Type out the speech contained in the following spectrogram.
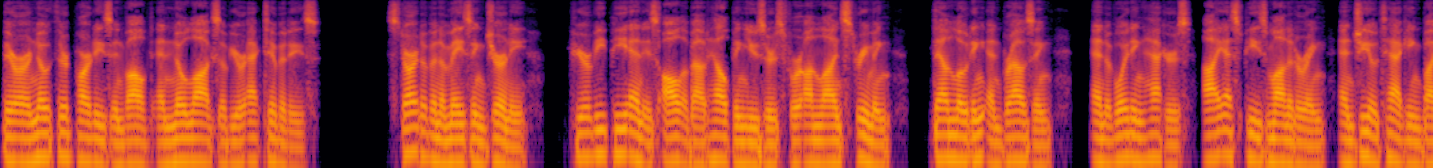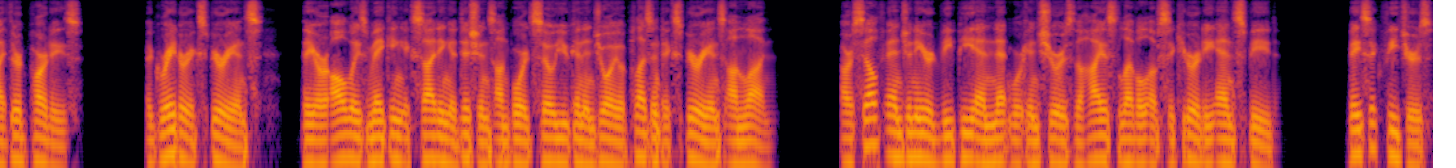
There are no third parties involved and no logs of your activities. Start of an amazing journey, PureVPN is all about helping users for online streaming, downloading and browsing, and avoiding hackers, ISPs monitoring, and geotagging by third parties. A greater experience, they are always making exciting additions on board so you can enjoy a pleasant experience online. Our self-engineered VPN network ensures the highest level of security and speed. Basic features,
